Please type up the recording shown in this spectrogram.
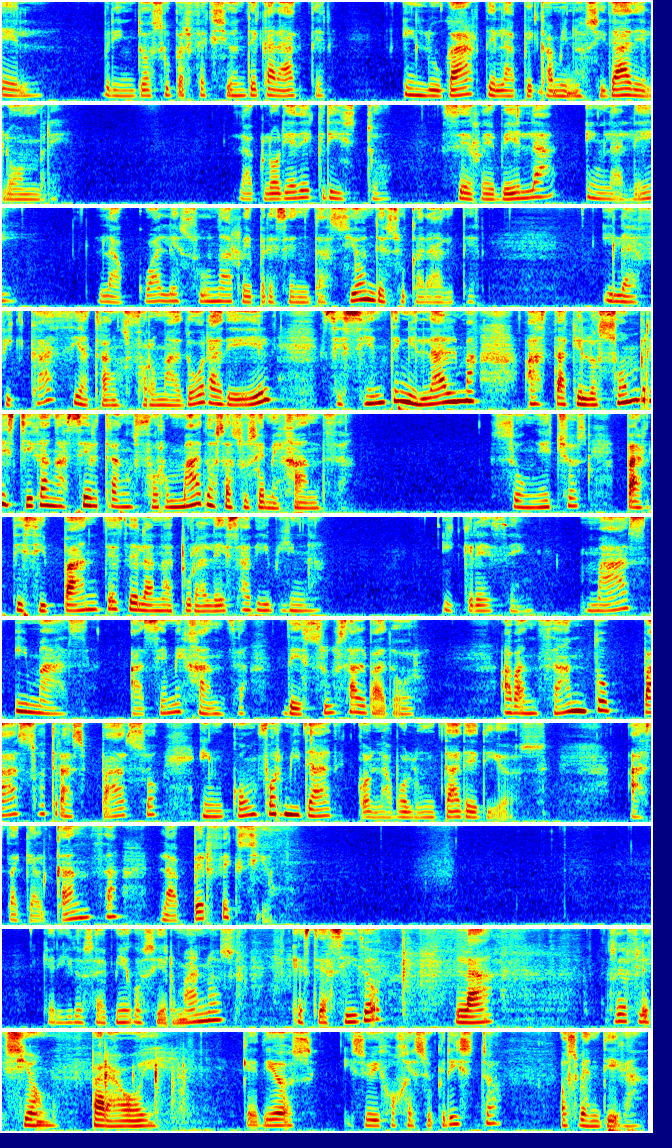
Él brindó su perfección de carácter en lugar de la pecaminosidad del hombre. La gloria de Cristo se revela en la ley, la cual es una representación de su carácter, y la eficacia transformadora de él se siente en el alma hasta que los hombres llegan a ser transformados a su semejanza. Son hechos participantes de la naturaleza divina y crecen más y más a semejanza de su Salvador, avanzando paso tras paso en conformidad con la voluntad de Dios, hasta que alcanza la perfección. Queridos amigos y hermanos, este ha sido la reflexión para hoy. Que Dios y su Hijo Jesucristo os bendiga.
